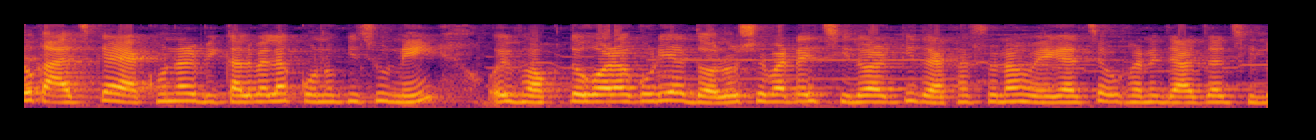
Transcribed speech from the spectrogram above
হোক আজকে এখন আর বিকালবেলা কোনো কিছু নেই। ওই ভক্ত গড়াগড়ি আর দলসেবাটাই ছিল আর কি, দেখাশোনা হয়ে গেছে, ওখানে যা যা ছিল।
